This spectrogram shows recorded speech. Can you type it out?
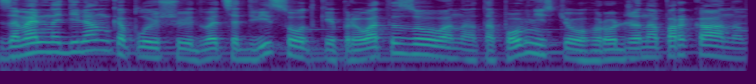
Земельна ділянка площею 22 сотки приватизована та повністю огороджена парканом.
